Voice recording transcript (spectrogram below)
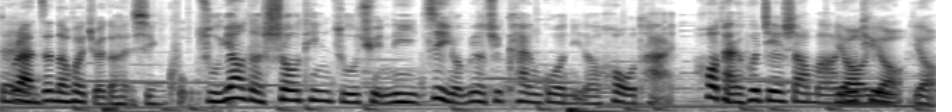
不然真的会觉得很辛苦。主要的收听族群，你自己有没有去看过你的后台？后台会介绍吗？有有有，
